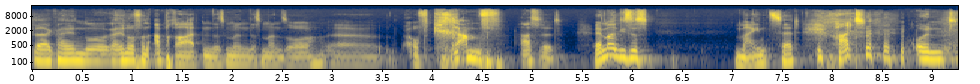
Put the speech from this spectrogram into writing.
da kann, ich nur, kann ich nur von abraten, dass man, dass man so äh, auf Krampf hasselt. Wenn man dieses Mindset hat und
